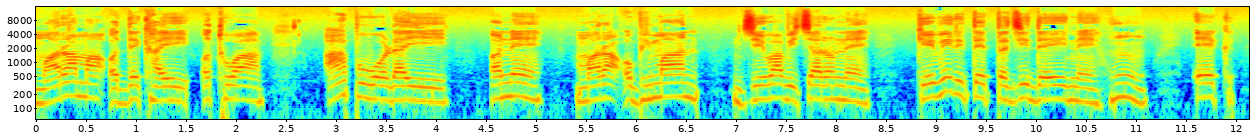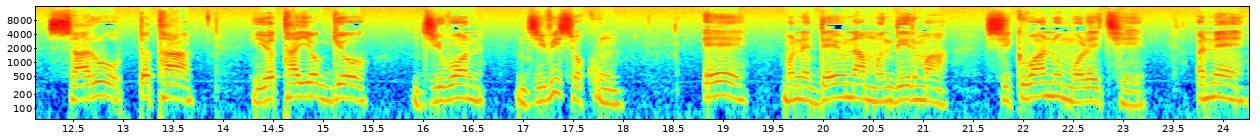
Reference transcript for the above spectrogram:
મારામાં અદેખાઈ અથવા આપવડાઈ અને મારા અભિમાન જેવા વિચારોને કેવી રીતે તજી દઈને હું એક સારું તથા યથાયોગ્ય જીવન જીવી શકું? એ મને દેવના મંદિરમાં શીખવાનું મળે છે અને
